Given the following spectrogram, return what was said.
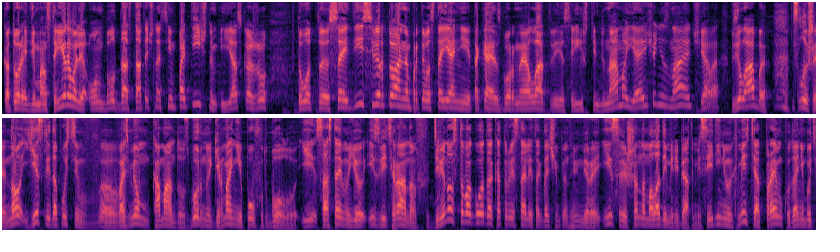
который демонстрировали, он был достаточно симпатичным. И я скажу, что вот э, сойдись в виртуальном противостоянии такая сборная Латвии с Рижским Динамо, я еще не знаю, чья взяла бы. Слушай, но если, допустим, э, возьмем команду, сборную Германии по футболу и составим ее из ветеранов 90-го года, которые стали тогда чемпионами мира, и совершенно молодыми ребятами, соединим их вместе, отправим куда-нибудь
